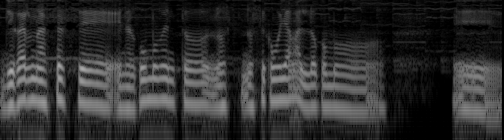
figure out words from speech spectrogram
llegaron a hacerse en algún momento, no, sé cómo llamarlo, como... Eh,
